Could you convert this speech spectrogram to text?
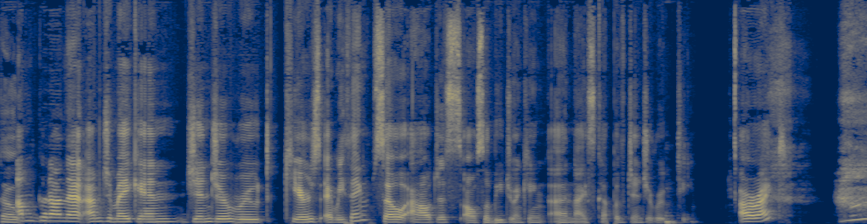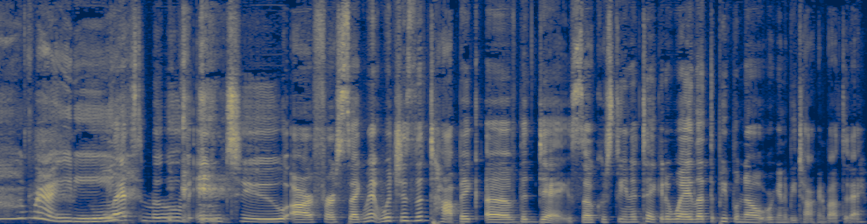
So I'm good on that. I'm Jamaican. Ginger root cures everything. So I'll just also be drinking a nice cup of ginger root tea. All right. Alrighty. Let's move into our first segment, which is the topic of the day. So, Christina, take it away. Let the people know what we're going to be talking about today.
